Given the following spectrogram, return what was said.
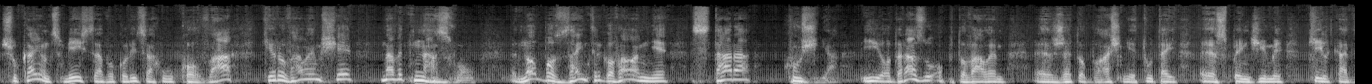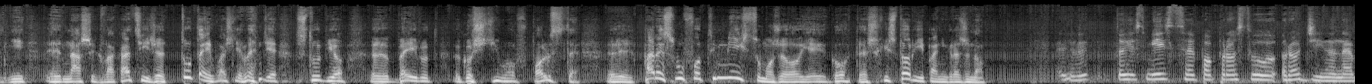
szukając miejsca w okolicach Łukowa, kierowałem się nawet nazwą. No, bo zaintrygowała mnie stara kuźnia. I od razu optowałem, e, że to właśnie tutaj e, spędzimy kilka dni e, naszych wakacji, że tutaj właśnie będzie studio Bejrut gościło w Polsce. Parę słów o tym miejscu, może o jego też historii, pani Grażyno. To jest miejsce po prostu rodzinne.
